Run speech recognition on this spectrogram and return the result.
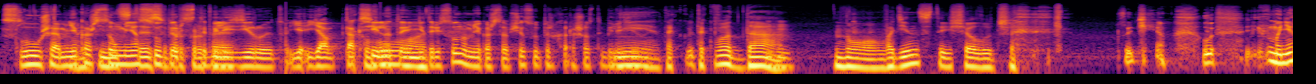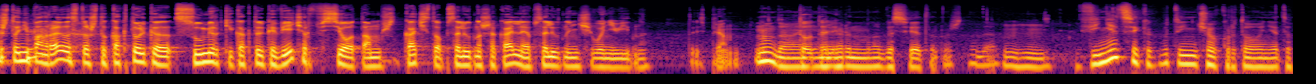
Слушай, а мне кажется, у меня супер, супер стабилизирует. Я, я так, так сильно-то вот. не трясу, но мне кажется, вообще супер хорошо стабилизирует. Не, так, так вот, да. Mm-hmm. Но в одиннадцатый еще лучше. Зачем? Мне что не понравилось, то что как только сумерки, как только вечер, все, там качество абсолютно шакальное, абсолютно ничего не видно. То есть прям... Ну да, и, наверное, много света нужно, да. Угу. В Венеции как будто ничего крутого нету.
